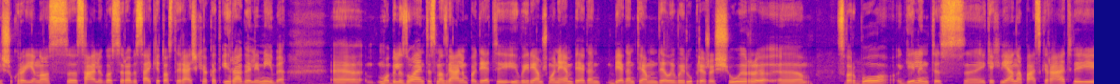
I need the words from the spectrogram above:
iš Ukrainos sąlygos yra visai kitos. Tai reiškia, kad yra galimybė. E, mobilizuojantis mes galim padėti įvairiems žmonėms, bėgant, bėgantiem dėl įvairių priežasčių ir e, svarbu gilintis į kiekvieną paskirą atvejį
